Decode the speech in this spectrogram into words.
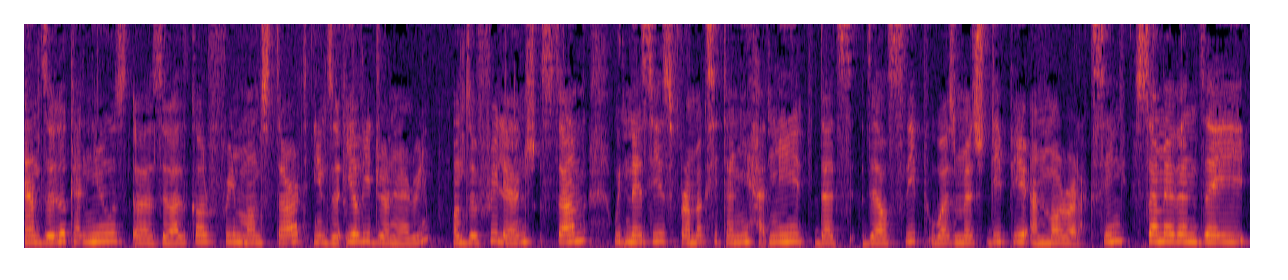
And the local news, uh, the alcohol-free month start in the early January. On the free lunch, some witnesses from Occitanie admit that their sleep was much deeper and more relaxing. Some even they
